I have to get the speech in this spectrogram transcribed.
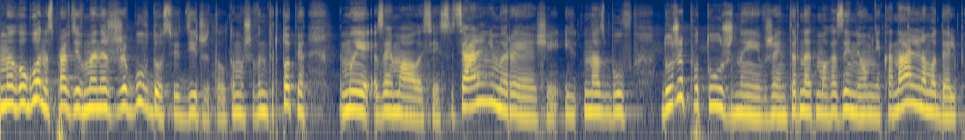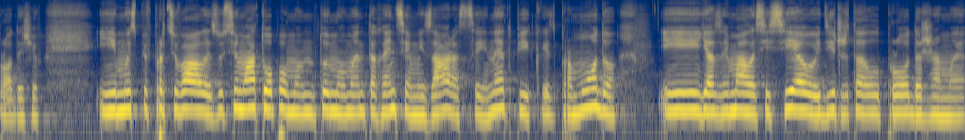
Мегого, насправді в мене вже був досвід digital, тому що в інтертопі ми займалися і соціальні мережі, і у нас був дуже потужний вже інтернет-магазин і омніканальна модель продажів. І ми співпрацювали з усіма топовими на той момент агенціями і зараз. Це і NetPeak, і Промодо. І я займалася і SEO, і digital продажами.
